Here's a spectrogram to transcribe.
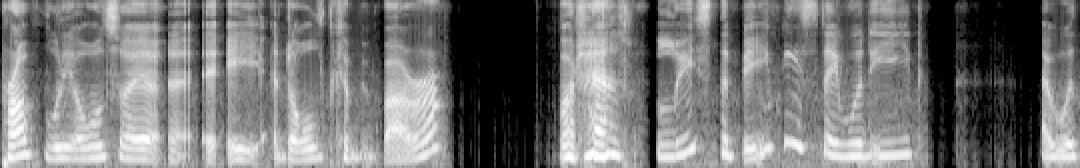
Probably also a, a, a adult capybara, but at least the babies they would eat. I would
